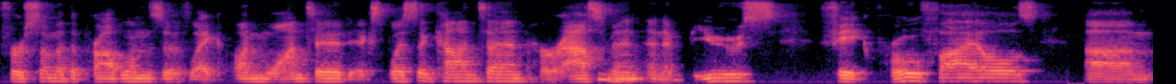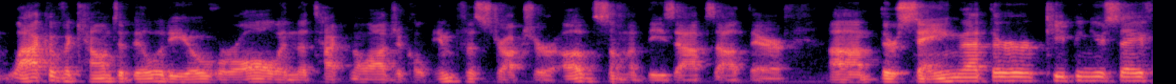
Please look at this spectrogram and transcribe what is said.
for some of the problems of like unwanted explicit content, harassment mm-hmm. and abuse, fake profiles, um, lack of accountability overall in the technological infrastructure of some of these apps out there. Um, they're saying that they're keeping you safe,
